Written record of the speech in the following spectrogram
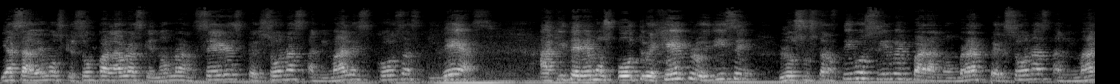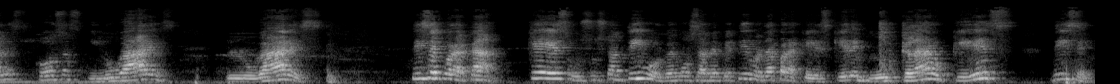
ya sabemos que son palabras que nombran seres, personas, animales, cosas, ideas. Aquí tenemos otro ejemplo y dice, los sustantivos sirven para nombrar personas, animales, cosas y lugares. Lugares. Dice por acá, ¿qué es un sustantivo? Volvemos a repetir, ¿verdad? Para que les quede muy claro qué es. Dice,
